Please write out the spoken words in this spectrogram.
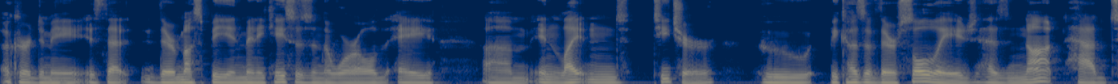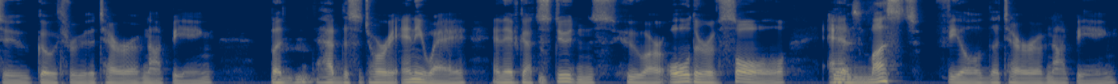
occurred to me is that there must be, in many cases in the world, a um, enlightened teacher who, because of their soul age, has not had to go through the terror of not being, but mm-hmm. had the Satori anyway. And they've got mm. students who are older of soul and yes. must feel the terror of not being.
